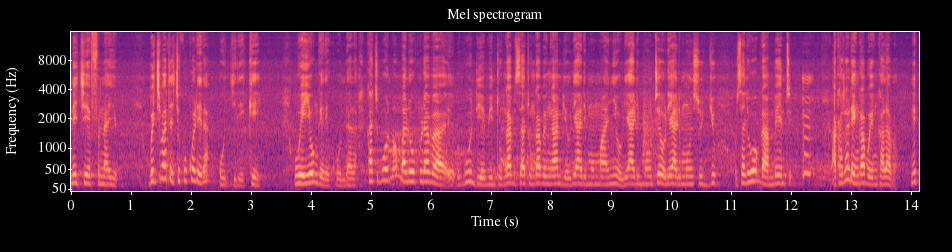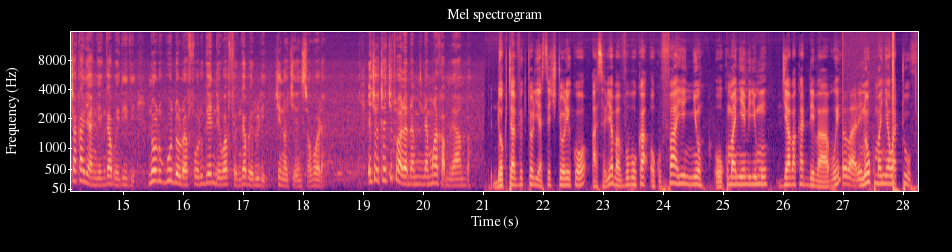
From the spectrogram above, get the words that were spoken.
nekyefunayo bwe kiba tekikukolera ogireke weeyongere ku ndala. Kati bw'ona omala okulaba gundi ebintu nga bisatu nga bwe ŋŋambye oli ali mu mwanyi oli ali mu nte oli ali mu nsujju osaliwo ogambe nti akatale nga bwe nkalaba n'ettaka lyange nga bwe riri n'oluguudo lwaffe olugenda ewaffe nga bwe luli kino kyensobola ekyo tekitwala na mwaka mulamba. Dr victoria sekitoleko asabye abavubuka okufaayo ennyo okumanya emirimu gy'abakadde baabwe n'okumanya watuufu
